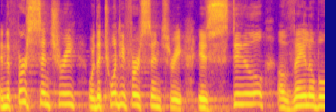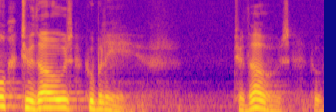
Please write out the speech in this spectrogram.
in the first century or the 21st century, is still available to those who believe, to those who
